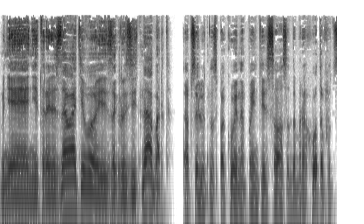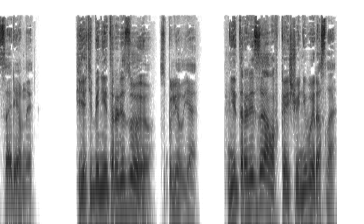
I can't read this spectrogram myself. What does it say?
«Мне нейтрализовать его и загрузить на борт?» — абсолютно спокойно поинтересовался Доброхотов у царевны. «Я тебя нейтрализую», — спылил я. «Нейтрализаловка еще не выросла».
